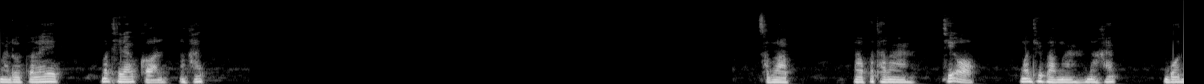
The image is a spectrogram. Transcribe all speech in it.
มาดูตัวเลขเมื่อที่แล้วก่อนนะครับ สำหรับเราพัฒนาที่ออกเมื่อที่ผ่านมานะครับ บน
